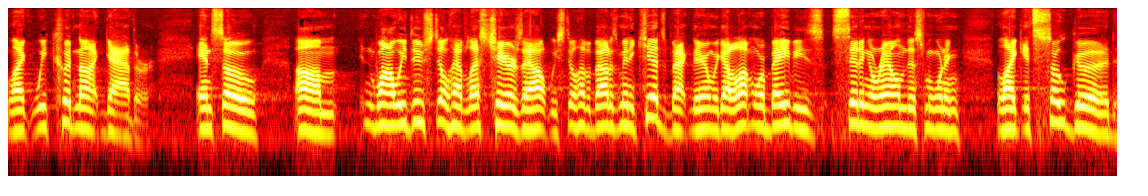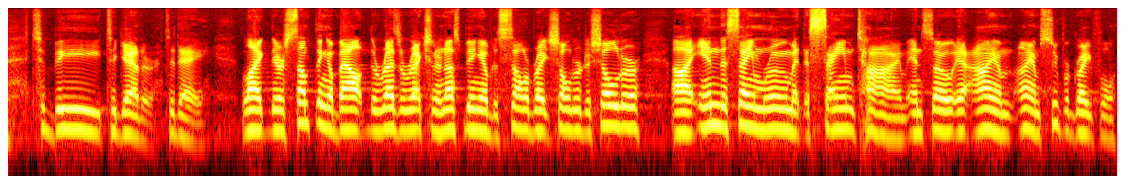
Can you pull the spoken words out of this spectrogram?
Like, we could not gather. And so, um, while we do still have less chairs out, we still have about as many kids back there, and we got a lot more babies sitting around this morning like it's so good to be together today. Like there's something about the resurrection and us being able to celebrate shoulder to shoulder uh, in the same room at the same time. And so I am, I am super grateful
